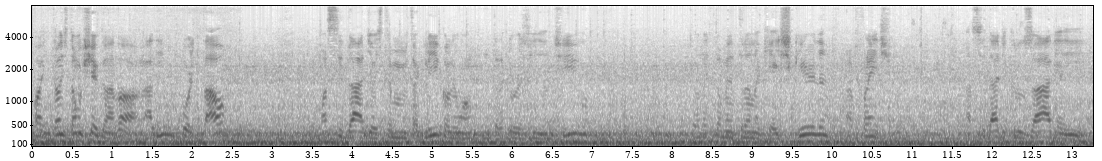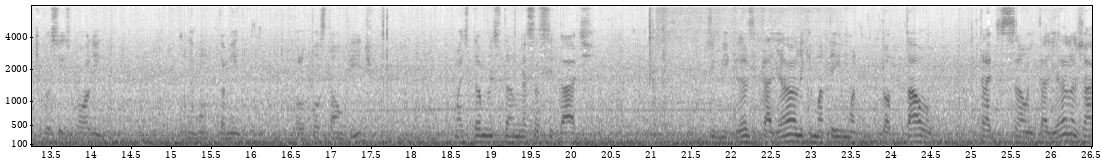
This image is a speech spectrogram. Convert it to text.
Ó, então estamos chegando, ó, ali um portal, uma cidade extremamente agrícola, um, um tratorzinho antigo. Então nós estamos entrando aqui à esquerda, à frente a cidade cruzária e que vocês podem também postar um vídeo. Mas estamos estando nessa cidade de imigrantes italianos que mantém uma total tradição italiana, já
